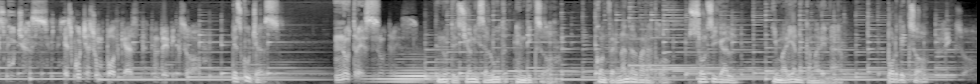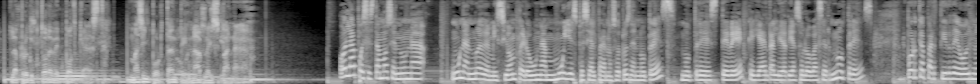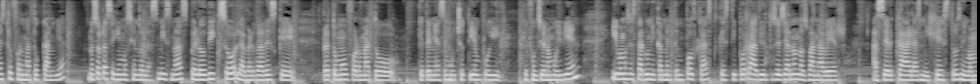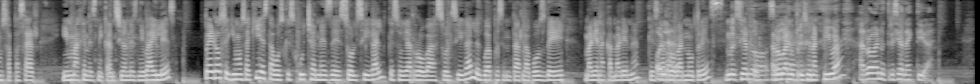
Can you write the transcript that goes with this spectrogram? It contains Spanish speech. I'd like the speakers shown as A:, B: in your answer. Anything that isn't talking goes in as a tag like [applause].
A: Escuchas. Escuchas un podcast de Dixo. Escuchas. Nutres. Nutrición y salud en Dixo. Con Fernanda Alvarado, Sol Sigal y Mariana Camarena. Por Dixo. La productora de podcast más importante en habla hispana.
B: Hola, pues estamos en una una nueva emisión, pero una muy especial para nosotros de Nutres, Nutres TV, que ya en realidad ya solo va a ser Nutres, porque a partir de hoy nuestro formato cambia. Nosotras seguimos siendo las mismas, pero Dixo, la verdad es que retomó un formato que tenía hace mucho tiempo y que funciona muy bien. Y vamos a estar únicamente en podcast, que es tipo radio, entonces ya no nos van a ver hacer caras ni gestos, ni vamos a pasar imágenes, ni canciones, ni bailes. Pero seguimos aquí, esta voz que escuchan es de Sol Sigal, que soy arroba Sol Sigal. Les voy a presentar la voz de Mariana Camarena, que es arroba Nutres. No es cierto, [laughs] arroba Nutrición Activa.
C: arroba Nutrición Activa.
